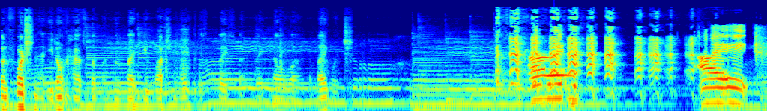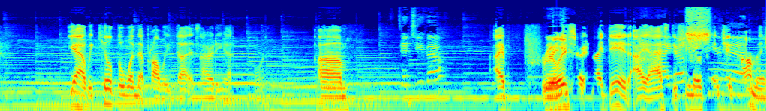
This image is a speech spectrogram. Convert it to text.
It's unfortunate that you don't have someone who might be watching over this place that might know uh, the language. I yeah, we killed the one that probably does. I already got one. Um, Did you though? I'm pretty Really? certain I did. I asked I if she knows she ancient common.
